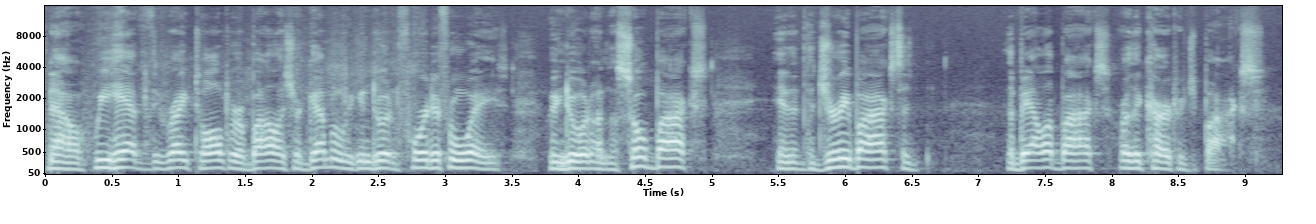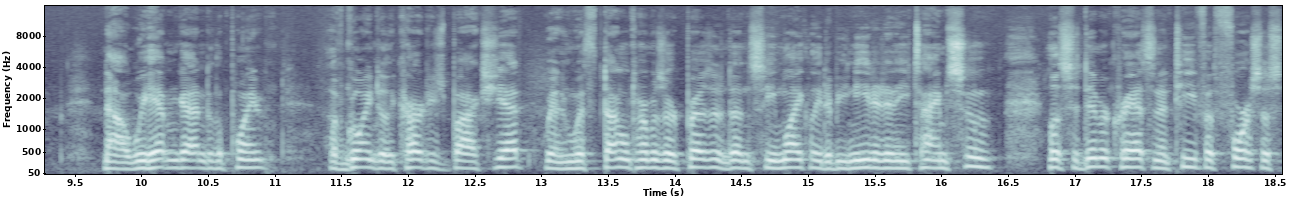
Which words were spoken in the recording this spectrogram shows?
Now, we have the right to alter or abolish our government. We can do it in four different ways. We can do it on the soapbox, in the jury box, the, the ballot box, or the cartridge box. Now, we haven't gotten to the point of going to the cartridge box yet, when with Donald Trump as our president, doesn't seem likely to be needed anytime soon, unless the Democrats and Antifa force us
